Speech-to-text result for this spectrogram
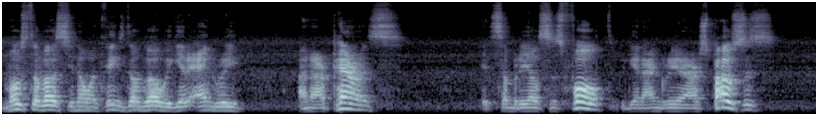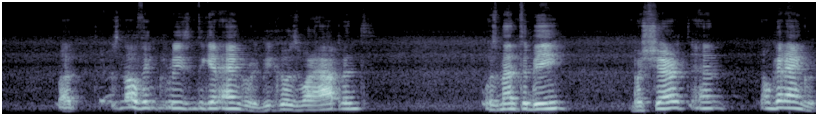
Most of us, you know, when things don't go, we get angry on our parents. It's somebody else's fault. We get angry at our spouses. But there's nothing reason to get angry because what happened was meant to be Bashert, and don't get angry.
